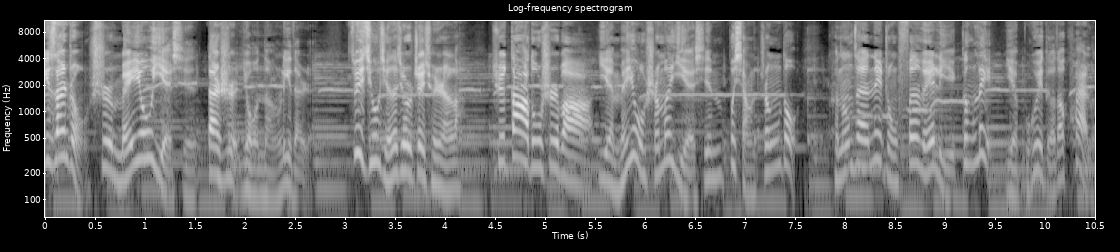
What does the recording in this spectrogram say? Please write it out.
第三种是没有野心但是有能力的人，最纠结的就是这群人了。去大都市吧，也没有什么野心，不想争斗，可能在那种氛围里更累，也不会得到快乐。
